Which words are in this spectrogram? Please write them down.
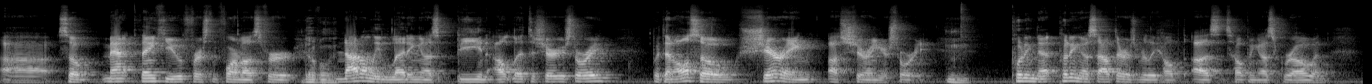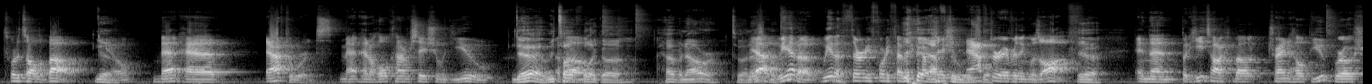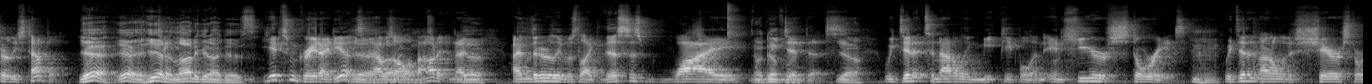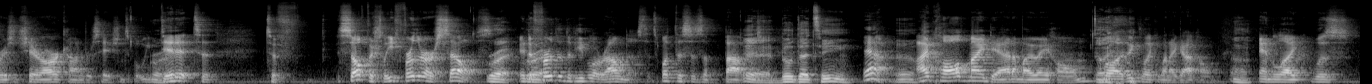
Uh, so Matt, thank you first and foremost for Definitely. not only letting us be an outlet to share your story, but then also sharing us sharing your story. Mm-hmm. Putting that putting us out there has really helped us. It's helping us grow, and it's what it's all about. You know, Matt had afterwards. Matt had a whole conversation with you. Yeah, we talked for like a half an hour to an Yeah, hour. we had a we had a 30 45 minute conversation after everything was off. Yeah. And then but he talked about trying to help you grow Shirley's Temple. Yeah, yeah, he had a lot of good ideas. He had some great ideas Yeah, and I was all about it and I Yeah. I literally was like this is why Oh, we definitely. did this. Yeah. We did it to not only meet people and, and hear stories. Mm-hmm. We did it not only to share stories and share our conversations, but we Right. did it to to selfishly further ourselves Right, and to right. further the people around us. That's what this is about. Yeah, build that team. Yeah. Yeah. I called my dad on my way home. Uh. Well, I think like when I got home, Uh. and like was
